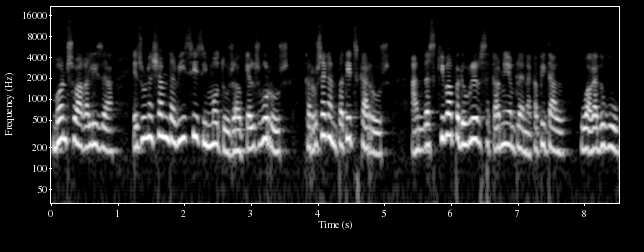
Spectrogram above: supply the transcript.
Bonsoir Galisa és un eixam de bicis i motos al que els burros, que arrosseguen petits carros, han d'esquivar per obrir-se camí en plena capital, Ouagadougou.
